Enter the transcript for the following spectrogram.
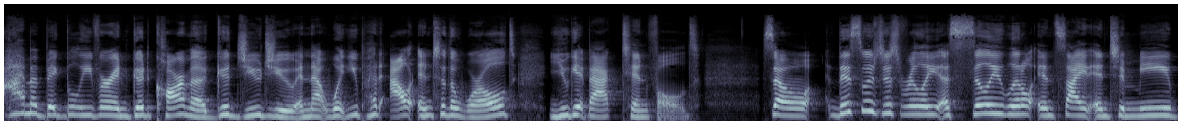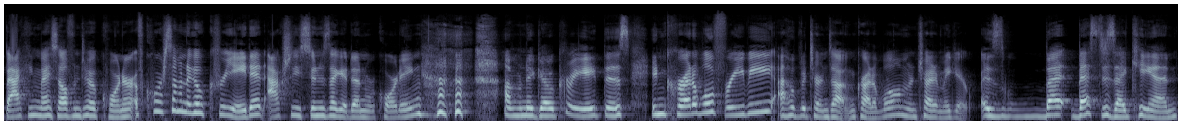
I'm a big believer in good karma, good juju, and that what you put out into the world, you get back tenfold. So, this was just really a silly little insight into me backing myself into a corner. Of course, I'm going to go create it. Actually, as soon as I get done recording, I'm going to go create this incredible freebie. I hope it turns out incredible. I'm going to try to make it as be- best as I can.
